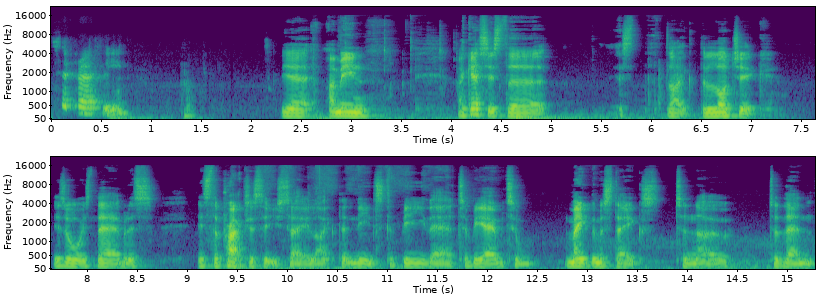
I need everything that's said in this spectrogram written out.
separately. Yeah, I mean, I guess it's the it's like the logic is always there, but it's it's the practice that you say like that needs to be there to be able to make the mistakes to know to then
